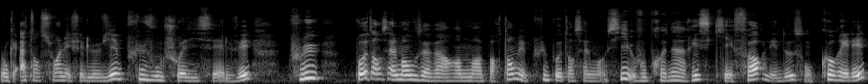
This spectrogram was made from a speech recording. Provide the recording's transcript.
Donc attention à l'effet de levier, plus vous le choisissez élevé, plus potentiellement vous avez un rendement important, mais plus potentiellement aussi vous prenez un risque qui est fort. Les deux sont corrélés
